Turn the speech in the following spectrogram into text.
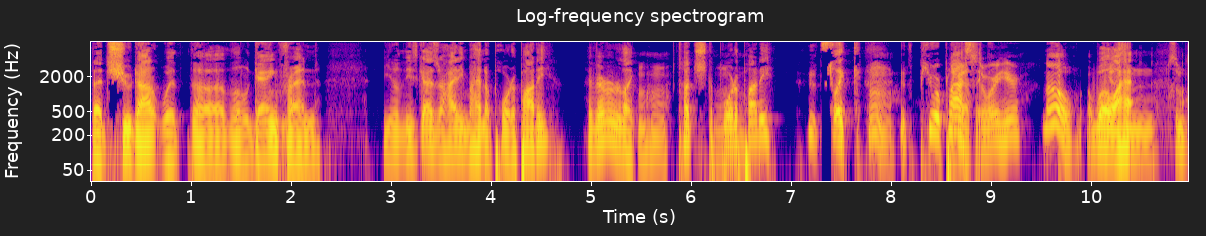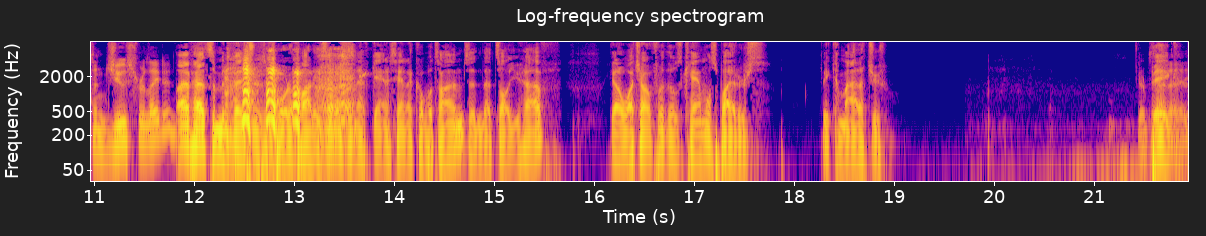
that shootout with the little gang friend. You know, these guys are hiding behind a porta potty. Have you ever like touched a porta potty? It's like it's pure Mm-hmm. Hmm. You got a plastic. story here? No, well, I had something juice related. I've had some adventures in porta potties. I was in Afghanistan a couple times, and that's all you have. Got to watch out for those camel spiders. They come out at you. They're Is that big. a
